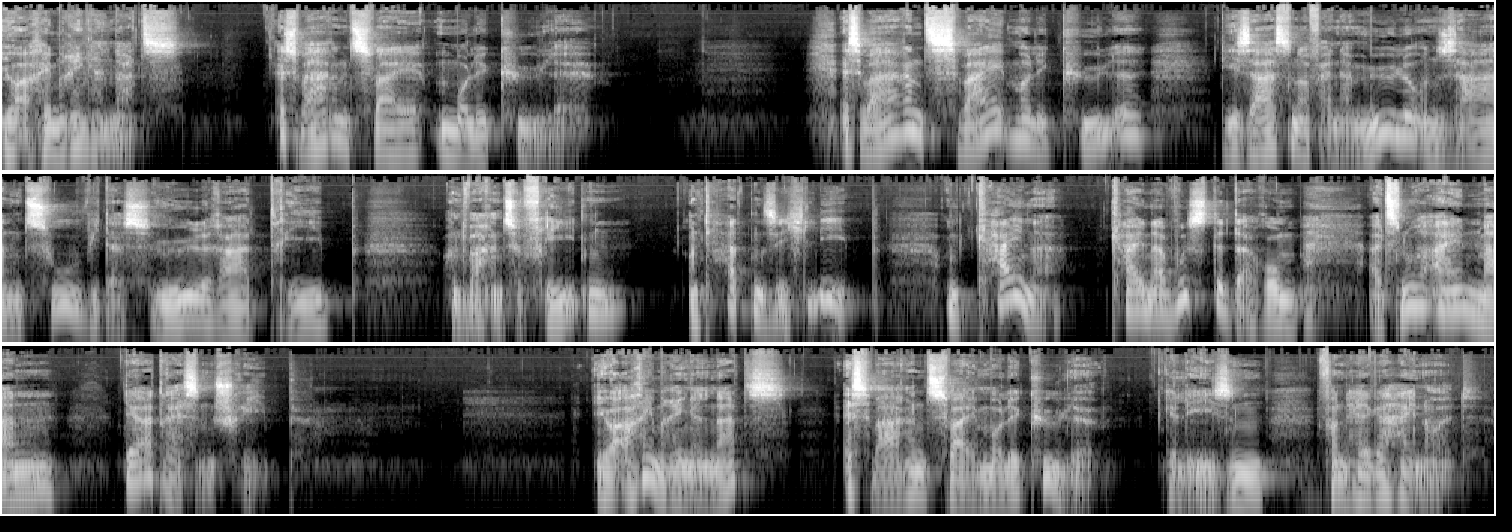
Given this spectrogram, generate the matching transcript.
Joachim Ringelnatz. Es waren zwei Moleküle. Es waren zwei Moleküle, die saßen auf einer Mühle und sahen zu, wie das Mühlrad trieb, und waren zufrieden und hatten sich lieb, und keiner, keiner wusste darum, als nur ein Mann, der Adressen schrieb. Joachim Ringelnatz Es waren zwei Moleküle, gelesen von Helga Heinold.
